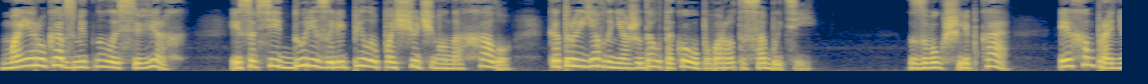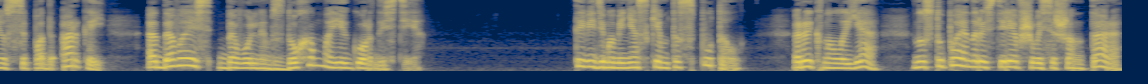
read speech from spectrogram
Моя рука взметнулась вверх, и со всей дури залепила пощечину на халу, который явно не ожидал такого поворота событий. Звук шлепка эхом пронесся под аркой, отдаваясь довольным вздохом моей гордости. «Ты, видимо, меня с кем-то спутал», — рыкнула я, наступая на растерявшегося Шантара,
